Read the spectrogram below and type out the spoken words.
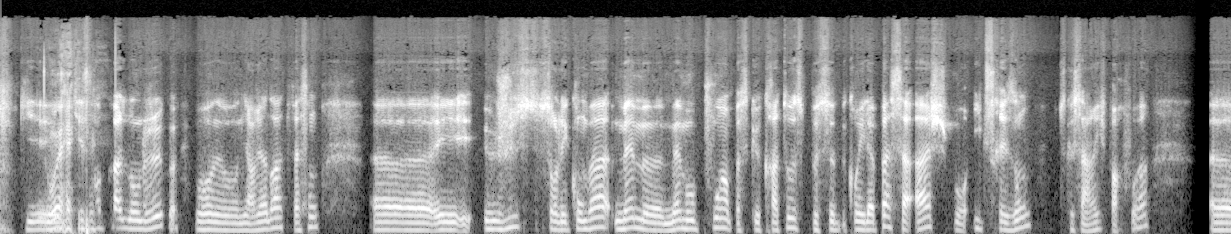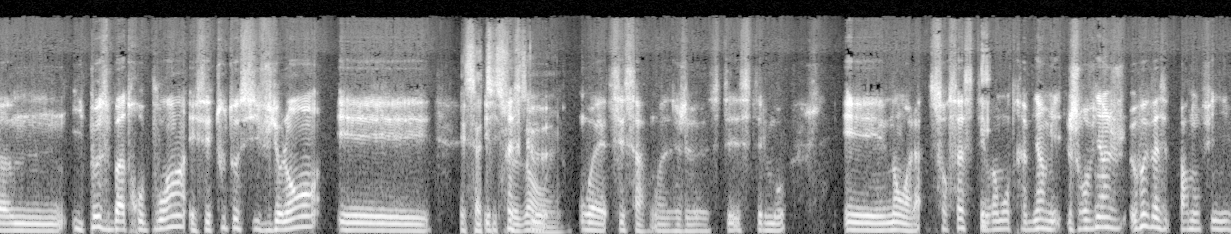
qui est, Ouais. qui est central dans le jeu. Quoi. Bon, on y reviendra de toute façon. Euh, et juste sur les combats, même même au point, parce que Kratos peut se, quand il a pas sa hache pour X raisons, parce que ça arrive parfois, euh, il peut se battre au point et c'est tout aussi violent et Et satisfaisant. presque- ouais. Ouais, c'est ça. Ouais, c'était le mot. Et non, voilà. Sur ça, c'était Et- vraiment très bien. Mais je reviens. pardon, fini.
